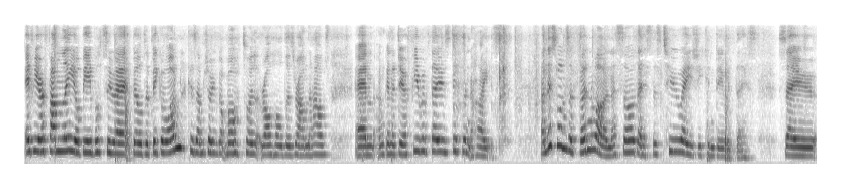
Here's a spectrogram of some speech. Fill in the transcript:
if you're a family you'll be able to uh, build a bigger one because I'm sure you've got more toilet roll holders around the house um, I'm going to do a few of those different heights and this one's a fun one. I saw this. There's two ways you can do with this. So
